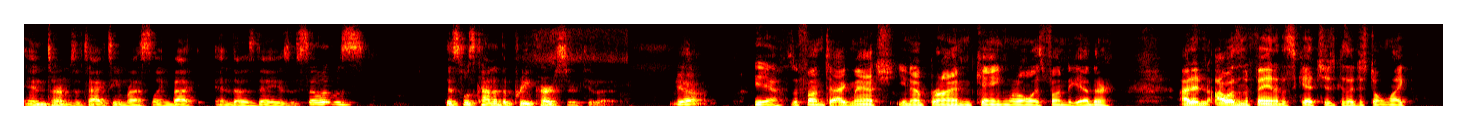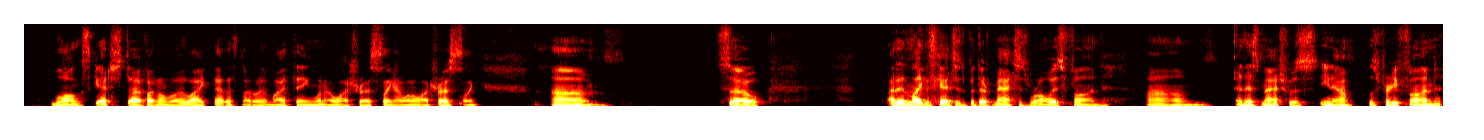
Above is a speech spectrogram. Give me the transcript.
in terms of tag team wrestling back in those days. So it was, this was kind of the precursor to it. Yeah. Yeah, it's a fun tag match. You know, Brian and Kane were always fun together. I didn't. I wasn't a fan of the sketches because I just don't like long sketch stuff. I don't really like that. That's not really my thing. When I watch wrestling, I want to watch wrestling. Um, so I didn't like the sketches, but their matches were always fun. Um, and this match was, you know, was pretty fun.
